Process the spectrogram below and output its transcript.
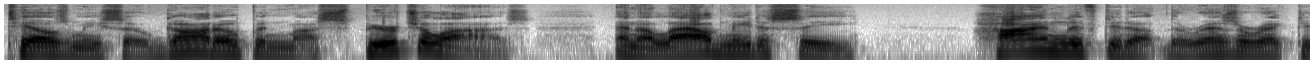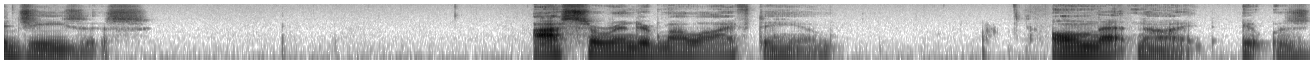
tells me so. God opened my spiritual eyes and allowed me to see high and lifted up the resurrected Jesus. I surrendered my life to Him. on that night, it was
